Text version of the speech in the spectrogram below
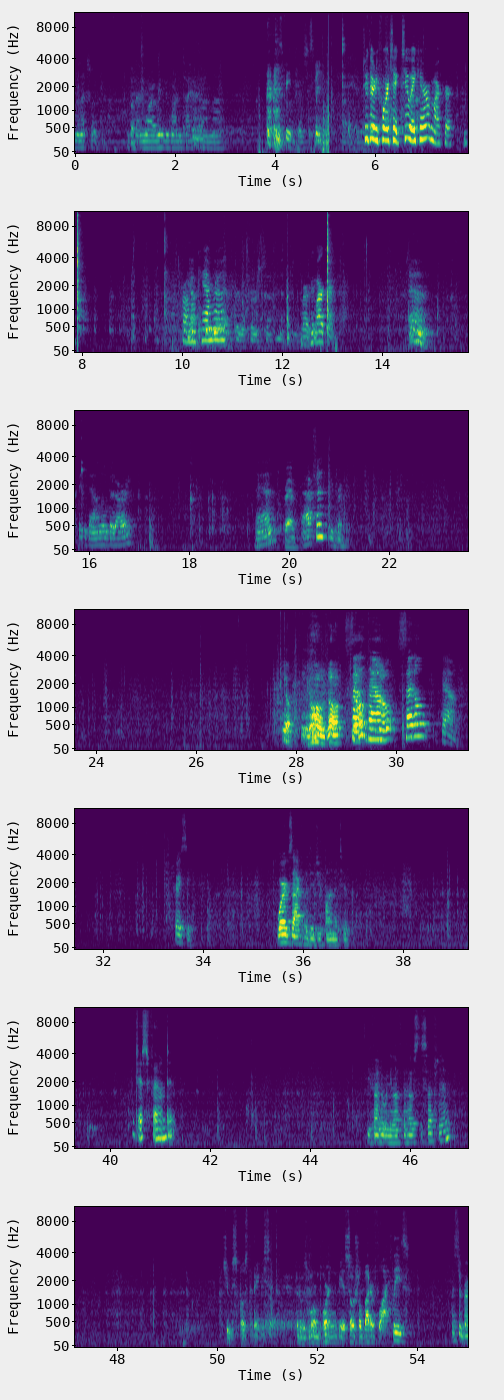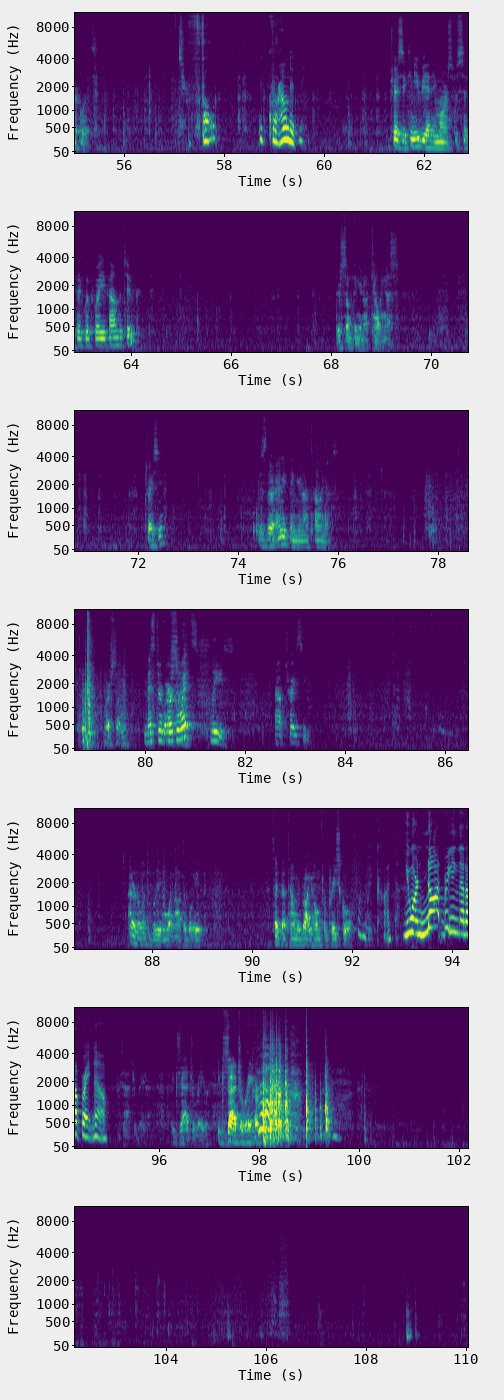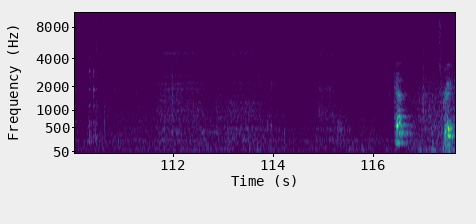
the next one. But then more, we do one type on, uh. Speed. Speed. Two thirty-four, take two, a camera marker. Bravo Yeah, okay, yeah, camera, yeah, For the first, uh, yeah. Mark it. marker. Take it down a little bit, Ari. And Frame. action. Keep it. No, no, no. Settle no, down. no. Settle down. Tracey, where exactly did you find the toque? I just found it. You found it when you left the house this afternoon? She was supposed to babysit, but it was more important to be a social butterfly. Please, Mr. Berkowitz. It's your fault. You grounded me. Tracey, can you be any more specific with where you found the toque? There's something you're not telling us. Tracey? Is there anything you're not telling us? Where's something? Mr. Where's- Berkowitz, please. Now, Tracey. I don't know what to believe and what not to believe. It's like that time we brought you home from preschool. Oh my god. You are not bringing that up right now. Exaggerator. Exaggerator. Exaggerator. Okay, it's great.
